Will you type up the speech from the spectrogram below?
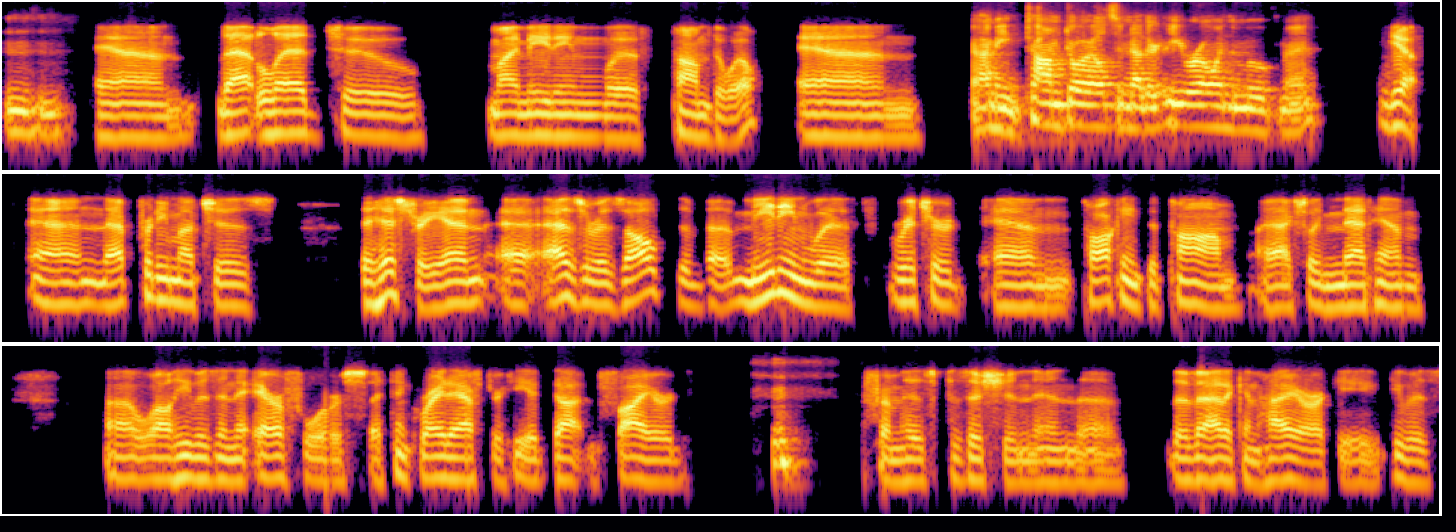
hmm And that led to my meeting with Tom Doyle. And I mean, Tom Doyle's another hero in the movement. yeah, and that pretty much is the history. And uh, as a result of uh, meeting with Richard and talking to Tom, I actually met him uh, while he was in the Air Force, I think right after he had gotten fired from his position in the, the Vatican hierarchy. He was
